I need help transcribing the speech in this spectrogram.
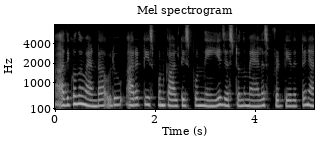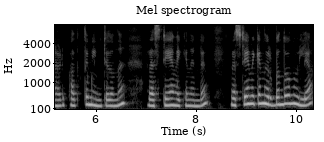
അധികമൊന്നും വേണ്ട ഒരു അര ടീസ്പൂൺ കാൽ ടീസ്പൂൺ നെയ്യ് ജസ്റ്റ് ഒന്ന് മേലെ സ്പ്രെഡ് ചെയ്തിട്ട് ഞാനൊരു പത്ത് മിനിറ്റ് അതൊന്ന് റെസ്റ്റ് ചെയ്യാൻ വെക്കുന്നുണ്ട്. റെസ്റ്റ് ചെയ്യാൻ വെക്കാൻ നിർബന്ധമൊന്നുമില്ല.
